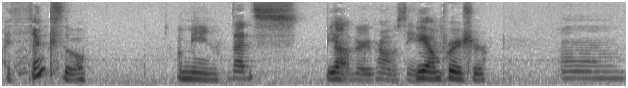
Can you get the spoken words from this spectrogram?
I think so. I mean, That's Yeah. not very promising. yeah, I'm pretty sure. Um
